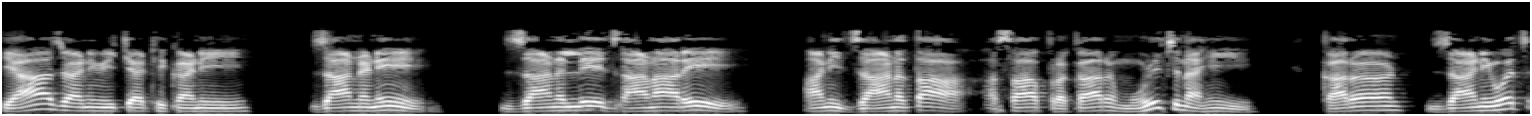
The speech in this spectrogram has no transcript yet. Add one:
त्या जाणीवेच्या ठिकाणी जाणणे जाणले जाणारे आणि जाणता असा प्रकार मुळीच नाही. कारण जाणीवच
